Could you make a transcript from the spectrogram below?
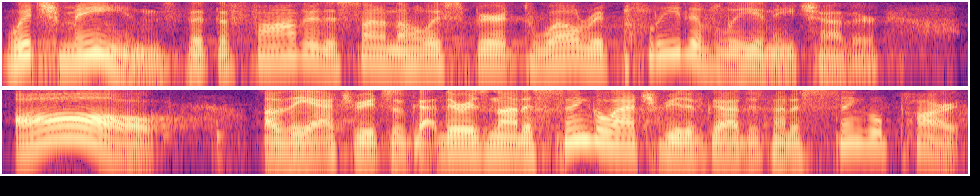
Which means that the Father, the Son, and the Holy Spirit dwell repletively in each other. All of the attributes of God. There is not a single attribute of God, there's not a single part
